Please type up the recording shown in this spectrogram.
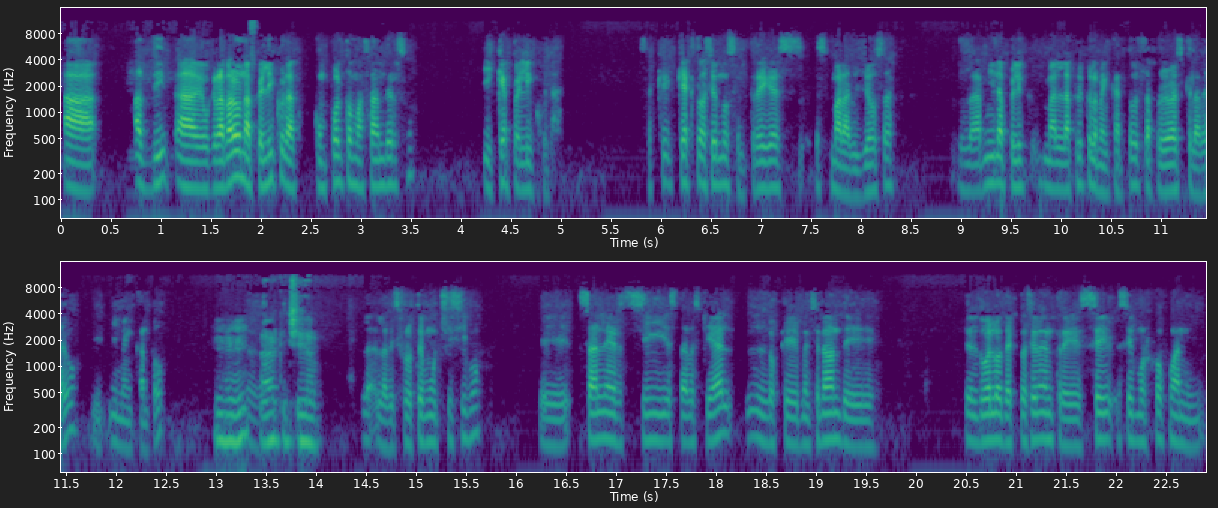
a, grabar una película con Paul Thomas Anderson? ¿Y qué película? O sea, ¿qué, actuación nos entrega? Es, maravillosa. a mí la, la película me encantó, es la primera vez que la veo y, me encantó. ah, qué chido. la, disfruté muchísimo. Eh, Sandler sí está bestial. Lo que mencionaban de del duelo de actuación entre Seymour Hoffman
